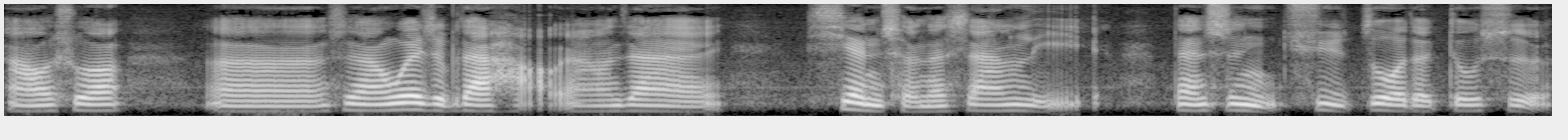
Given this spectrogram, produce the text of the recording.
然后说，嗯，虽然位置不太好，然后在县城的山里，但是你去做的都是，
